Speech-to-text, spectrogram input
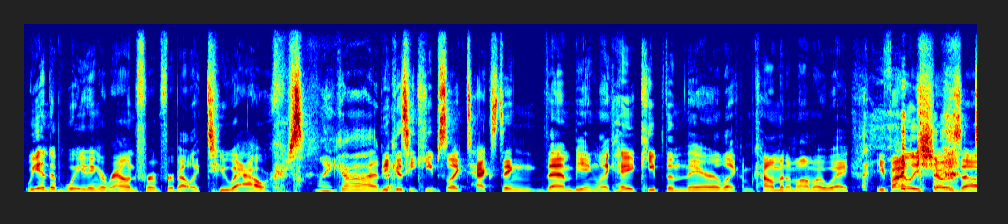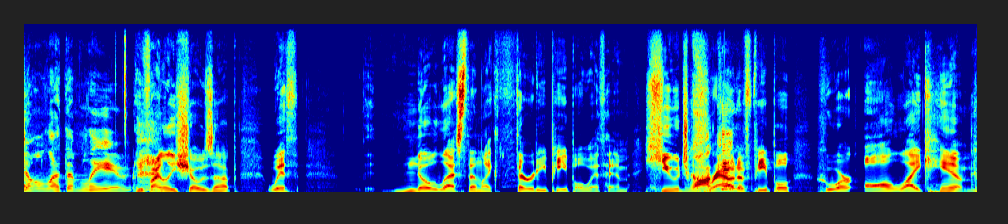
We end up waiting around for him for about like two hours Oh my god. because he keeps like texting them, being like, hey, keep them there. Like, I'm coming. I'm on my way. He finally shows up don't let them leave. he finally shows up with no less than like 30 people with him huge Walking? crowd of people who are all like him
